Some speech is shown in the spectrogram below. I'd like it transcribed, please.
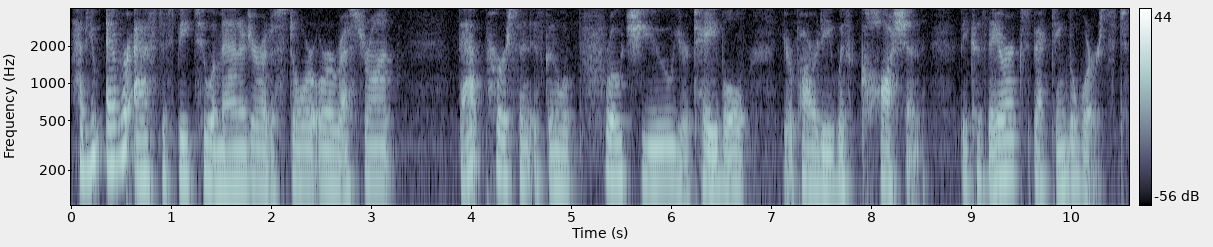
Have you ever asked to speak to a manager at a store or a restaurant? That person is going to approach you, your table, your party with caution because they are expecting the worst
